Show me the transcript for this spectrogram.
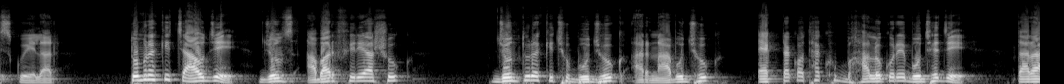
স্কুয়েলার, তোমরা কি চাও যে জোন্স আবার ফিরে আসুক? জন্তুরা কিছু বুঝুক আর না বুঝুক, একটা কথা খুব ভালো করে বোঝে যে তারা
